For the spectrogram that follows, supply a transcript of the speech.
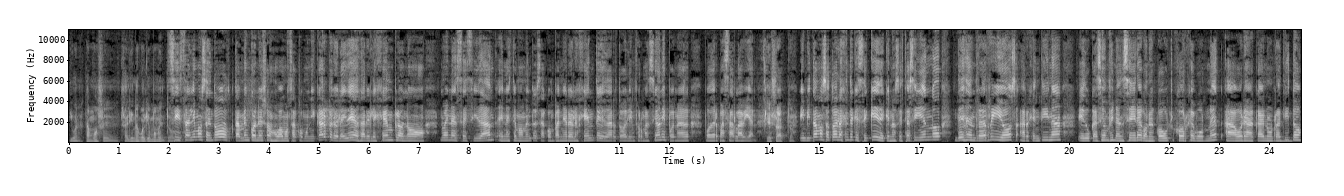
Y bueno, estamos eh, saliendo en cualquier momento. Sí, salimos en todo, también con ellos nos vamos a comunicar, pero la idea es dar el ejemplo, no, no hay necesidad en este momento es acompañar a la gente, dar toda la información y poner, poder pasarla bien. Exacto. Invitamos a toda la gente que se quede, que nos está siguiendo desde Entre Ríos, Argentina, Educación Financiera con el coach Jorge Burnett, ahora acá en un ratito,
